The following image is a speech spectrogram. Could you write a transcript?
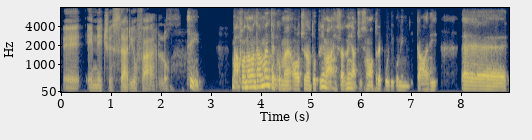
eh, è necessario farlo. Sì, ma fondamentalmente, come ho accennato prima, in Sardegna ci sono tre poligoni militari, eh,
